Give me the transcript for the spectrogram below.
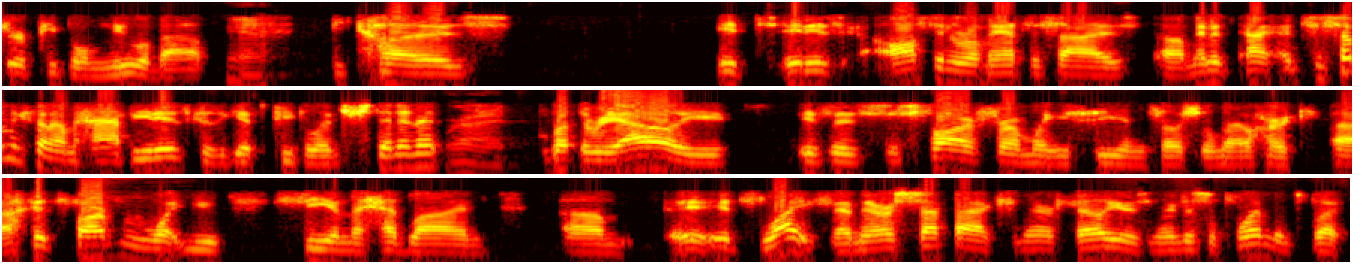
sure people knew about yeah. because it it is often romanticized, um, and it, I, to some extent, I'm happy it is because it gets people interested in it. Right. But the reality is, it's just far from what you see in social network. Uh, it's far from what you see in the headline. Um, it's life, and there are setbacks, and there are failures, and there are disappointments. But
